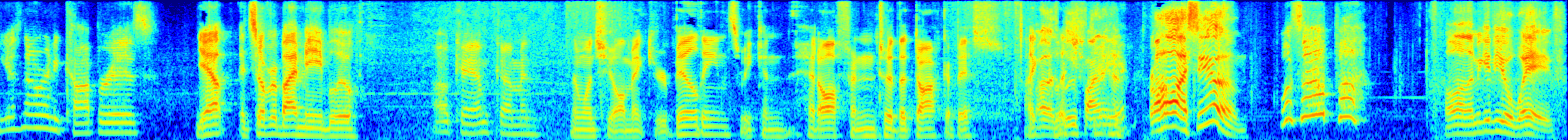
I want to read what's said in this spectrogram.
You guys know where any copper is? Yep, it's over by me, blue. Okay, I'm coming. Then once you all make your buildings, we can head off into the dark abyss. I Oh, is Blue finally here? Oh, I see him. What's up? Uh, Hold on, let me give you a wave.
